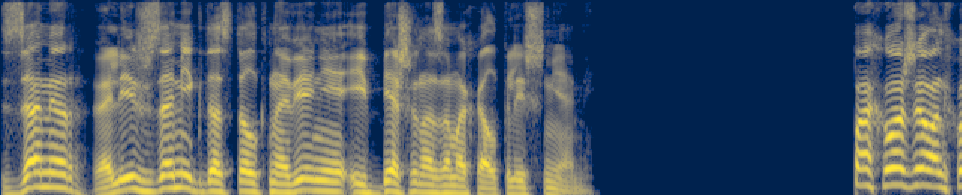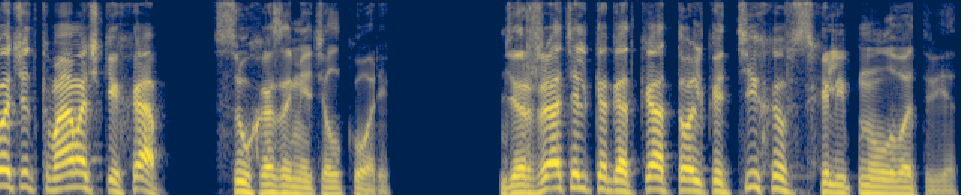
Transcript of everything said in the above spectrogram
замер лишь за миг до столкновения и бешено замахал клешнями. «Похоже, он хочет к мамочке, Хаб», — сухо заметил Корик. Держатель коготка только тихо всхлипнул в ответ.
